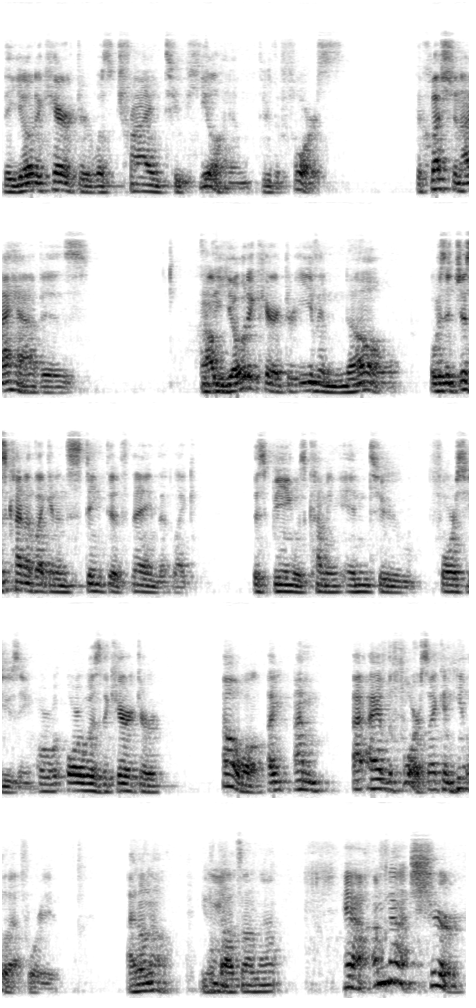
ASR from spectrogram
the Yoda character was trying to heal him through the Force. The question I have is did the Yoda character even know, or was it just kind of like an instinctive thing that like this being was coming into Force using, or or was the character, oh well, I, I'm I, I have the Force, I can heal that for you. I don't know. You have Hmm. thoughts on that? Yeah, I'm not sure.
